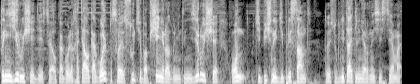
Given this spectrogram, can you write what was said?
Тонизирующее действие алкоголя. Хотя алкоголь по своей сути вообще ни разу не тонизирующий, он типичный депрессант то есть угнетатель нервной системы.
